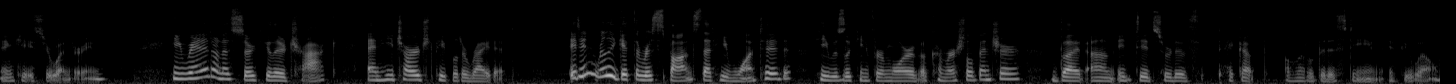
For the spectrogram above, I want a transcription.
in case you're wondering. He ran it on a circular track and he charged people to ride it. It didn't really get the response that he wanted. He was looking for more of a commercial venture, but um, it did sort of pick up a little bit of steam, if you will.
